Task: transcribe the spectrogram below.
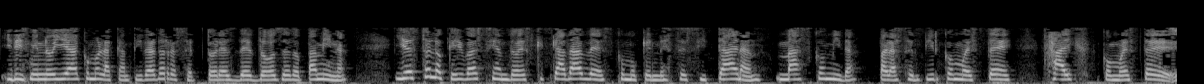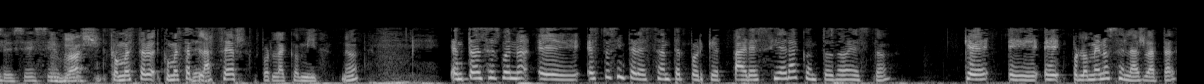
Y disminuía como la cantidad de receptores de dos de dopamina. Y esto lo que iba haciendo es que cada vez como que necesitaran más comida para sentir como este high, como este Sí, sí, sí. Rush. como este, como este placer por la comida, ¿no? Entonces, bueno, eh, esto es interesante porque pareciera con todo esto que, eh, eh, por lo menos en las ratas,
